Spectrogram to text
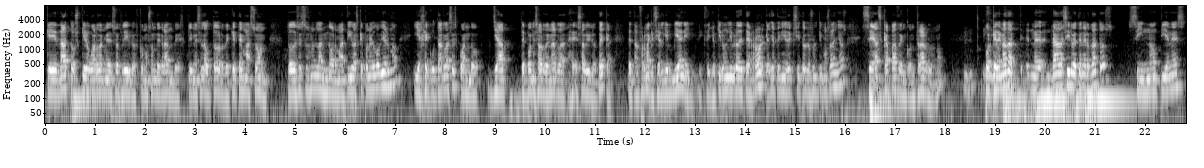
qué datos quiero guardarme de esos libros, cómo son de grandes, quién es el autor, de qué temas son. Todas esas son las normativas que pone el gobierno y ejecutarlas es cuando ya te pones a ordenar esa biblioteca. De tal forma que si alguien viene y dice yo quiero un libro de terror que haya tenido éxito en los últimos años, seas capaz de encontrarlo, ¿no? Porque de nada, nada sirve tener datos si no tienes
